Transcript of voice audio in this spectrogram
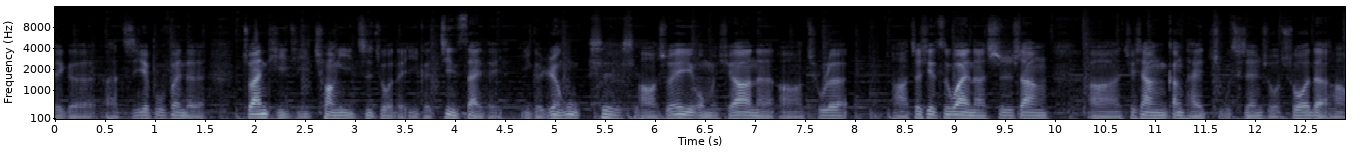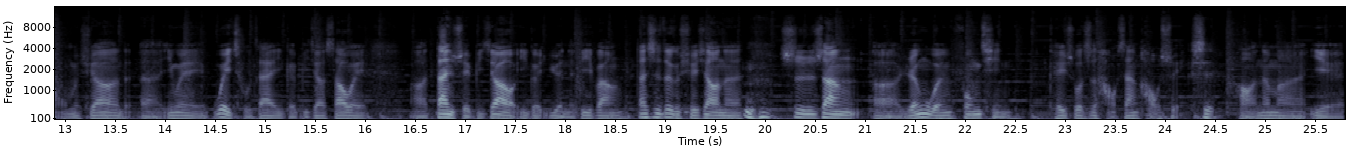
这个呃职业部分的专题及创意制作的一个竞赛的一个任务。是是啊，所以我们学校呢啊，除了啊这些之外呢，事实上啊，就像刚才主持人所说的哈、我们学校的呃，因为位处在一个比较稍微啊淡水比较一个远的地方，但是这个学校呢，事实上呃人文风情可以说是好山好水。是好，那么也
